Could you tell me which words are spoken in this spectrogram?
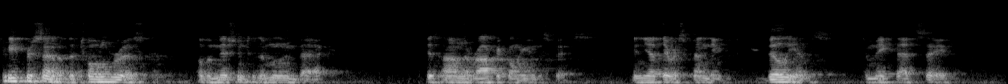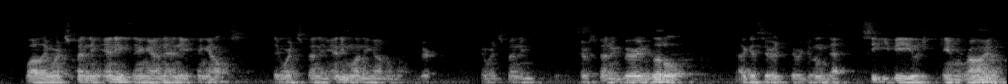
Three percent of the total risk of a mission to the moon and back is on the rocket going into space. And yet they were spending billions to make that safe, while they weren't spending anything on anything else. They weren't spending any money on the lander. They weren't spending, they were spending very little. I guess they were, they were doing that CEV, which became Orion.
